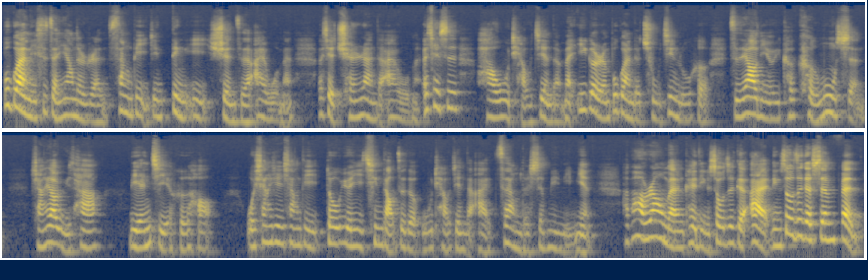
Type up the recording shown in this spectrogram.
不管你是怎样的人，上帝已经定义选择爱我们，而且全然的爱我们，而且是毫无条件的。每一个人，不管你的处境如何，只要你有一颗渴慕神，想要与他。连结和好，我相信上帝都愿意倾倒这个无条件的爱在我们的生命里面，好不好？让我们可以领受这个爱，领受这个身份，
